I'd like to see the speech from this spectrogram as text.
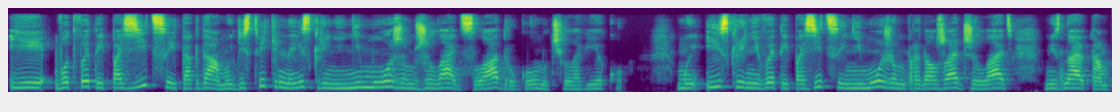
И вот в этой позиции тогда мы действительно искренне не можем желать зла другому человеку. Мы искренне в этой позиции не можем продолжать желать, не знаю, там,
